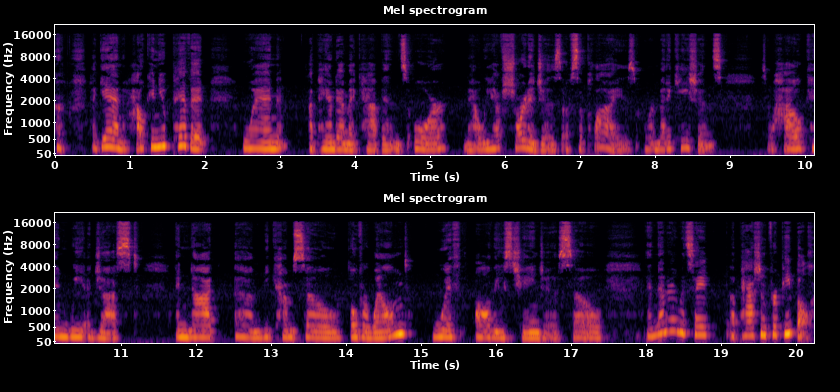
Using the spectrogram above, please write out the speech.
Again, how can you pivot when a pandemic happens or now we have shortages of supplies or medications? So, how can we adjust and not um, become so overwhelmed with all these changes? So, and then I would say a passion for people.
